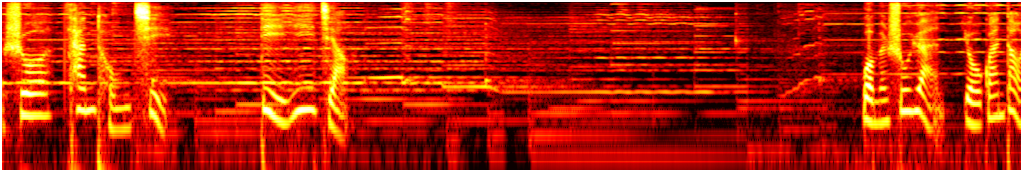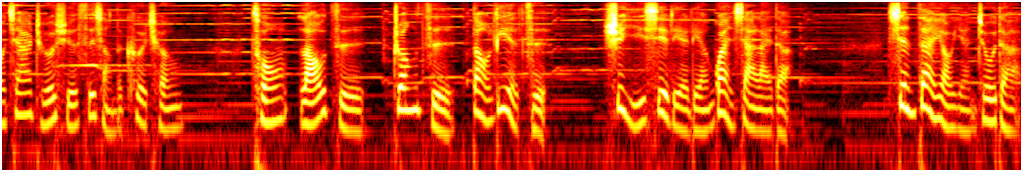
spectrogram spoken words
说参同契第一讲。我们书院有关道家哲学思想的课程，从老子、庄子到列子，是一系列连贯下来的。现在要研究的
